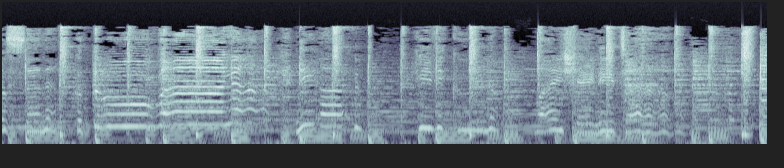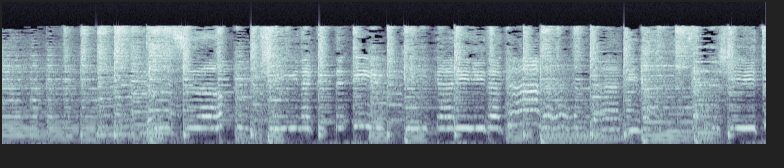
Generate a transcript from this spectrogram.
ニンニクの前で出ちゃう」「ダンスアップしなくていい」「光にだから大和」「楽しい時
